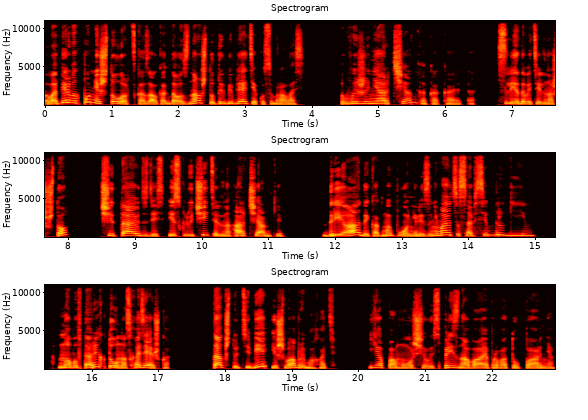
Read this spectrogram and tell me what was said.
Во-первых, помнишь, что лорд сказал, когда узнал, что ты в библиотеку собралась? Вы же не арчанка какая-то. Следовательно, что? Читают здесь исключительно арчанки. Дриады, как мы поняли, занимаются совсем другим. Ну а во-вторых, кто у нас хозяюшка? Так что тебе и шваброй махать». Я поморщилась, признавая правоту парня.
